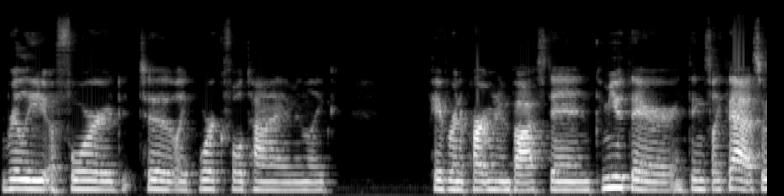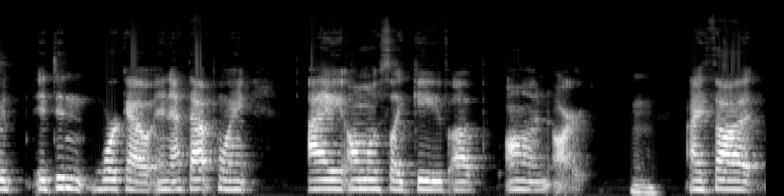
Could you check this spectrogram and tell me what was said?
really afford to like work full time and like pay for an apartment in Boston, commute there and things like that. So it, it didn't work out. And at that point, I almost like gave up on art. Hmm. I thought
